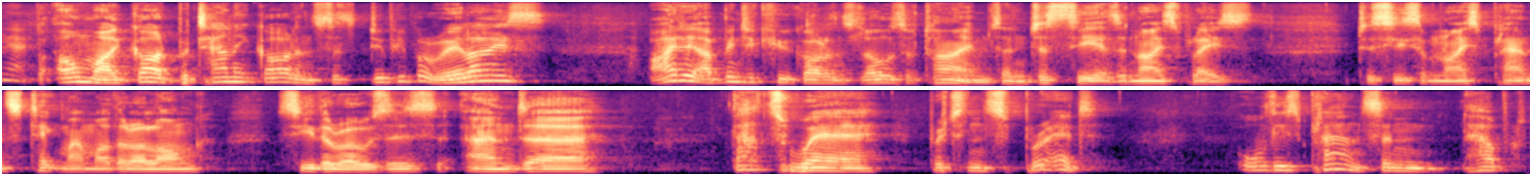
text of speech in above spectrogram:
yeah. But oh my God, Botanic Gardens, does- do people realise? I I've been to Kew Gardens loads of times and just see it as a nice place to see some nice plants, take my mother along, see the roses, and uh, that's where Britain spread all these plants and helped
